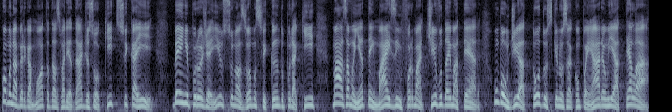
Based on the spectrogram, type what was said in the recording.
como na bergamota das variedades Okitsu e Caí. Bem, e por hoje é isso, nós vamos ficando por aqui, mas amanhã tem mais informativo da Emater. Um bom dia a todos que nos acompanharam e até lá!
